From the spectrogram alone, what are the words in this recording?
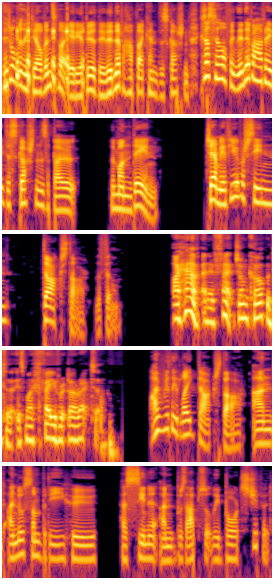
they don't really delve into that area, do they? They never have that kind of discussion. Because that's the other thing. They never have any discussions about the mundane. Jeremy, have you ever seen Dark Star, the film? I have, and in fact, John Carpenter is my favourite director. I really like Dark Star, and I know somebody who has seen it and was absolutely bored stupid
